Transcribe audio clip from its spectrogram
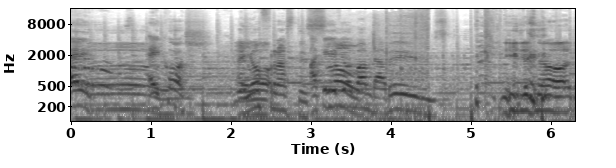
hey, hey, Kosh. Hey, your thrust is I gave slow. your mum that boost. You did not.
